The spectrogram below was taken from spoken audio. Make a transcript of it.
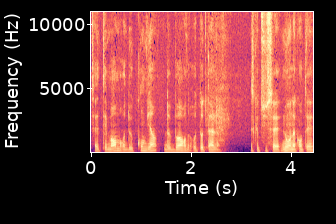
tu as été membre de combien de boards au total? Est-ce que tu sais? Nous on a compté.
